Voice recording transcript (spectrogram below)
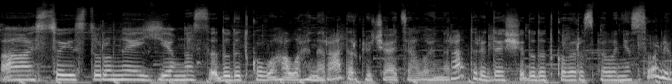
А з цієї сторони є в нас додатково галогенератор, включається галогенератор, іде ще додаткове розпилення солі.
